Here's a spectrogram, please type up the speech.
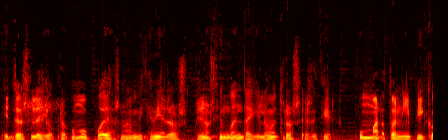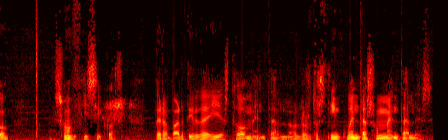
Y entonces le digo, ¿pero cómo puedes, no? Y me dice, mira, los primeros 50 kilómetros, es decir, un maratón y pico, son físicos, pero a partir de ahí es todo mental, ¿no? Los otros 50 son mentales.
